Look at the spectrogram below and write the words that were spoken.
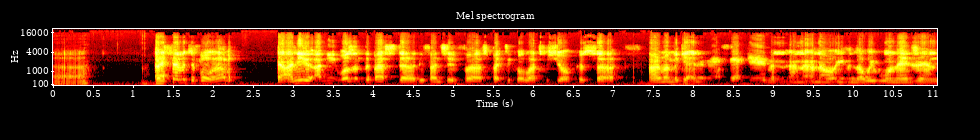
Uh, seven to four. That was, yeah, I knew I knew it wasn't the best uh, defensive uh, spectacle, that's for sure. Because uh, I remember getting in after that game, and, and I know even though we won, Adrian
